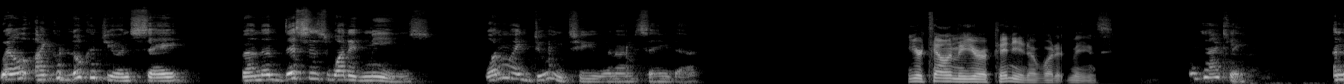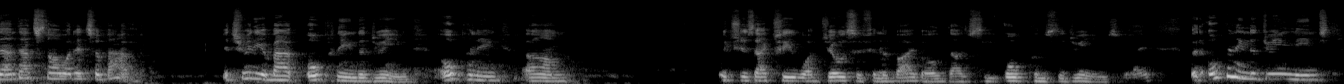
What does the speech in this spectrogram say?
Well, I could look at you and say, Bernard, this is what it means. What am I doing to you when I'm saying that? You're telling me your opinion of what it means. Exactly. And then that's not what it's about. It's really about opening the dream, opening, um, which is actually what Joseph in the Bible does. He opens the dreams, right? But opening the dream means,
